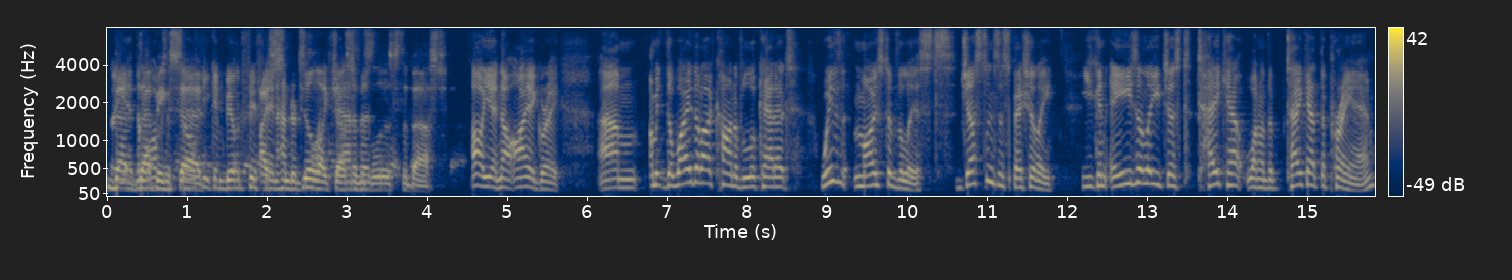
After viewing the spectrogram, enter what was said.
But that yeah, that being itself, said, you can build fifteen hundred. still like Justin's list the best. Oh yeah, no, I agree. Um, I mean, the way that I kind of look at it with most of the lists, Justin's especially, you can easily just take out one of the take out the Priam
